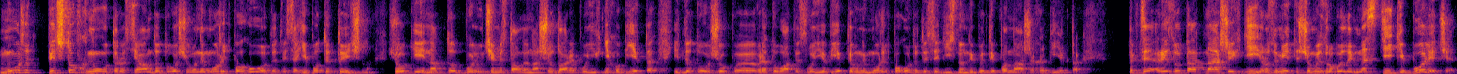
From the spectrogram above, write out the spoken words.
можуть підштовхнути росіян до того, що вони можуть погодитися гіпотетично, що окей, надто болючими стали наші удари по їхніх об'єктах, і для того, щоб е, врятувати свої об'єкти, вони можуть погодитися дійсно не бити по наших об'єктах. Так це результат наших дій. Розумієте, що ми зробили їм настільки боляче,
